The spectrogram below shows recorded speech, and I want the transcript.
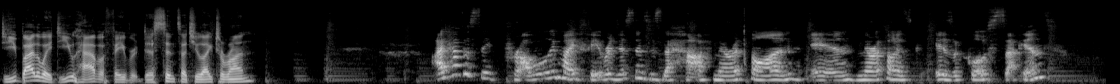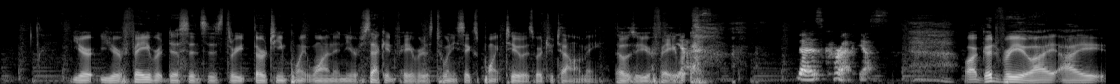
do you? By the way, do you have a favorite distance that you like to run? I'd have to say probably my favorite distance is the half marathon, and marathon is is a close second your your favorite distance is 3, 13.1 and your second favorite is 26.2 is what you're telling me. Those are your favorite. Yes. that is correct yes. Well good for you. I i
